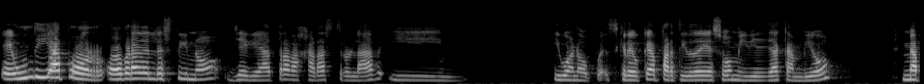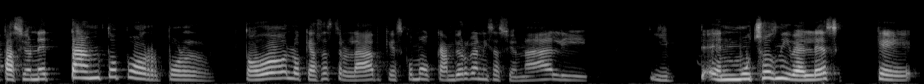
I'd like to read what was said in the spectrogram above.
Eh, un día, por obra del destino, llegué a trabajar a Astrolab y, y bueno, pues creo que a partir de eso mi vida cambió me apasioné tanto por, por todo lo que hace Astrolab, que es como cambio organizacional y, en muchos niveles que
